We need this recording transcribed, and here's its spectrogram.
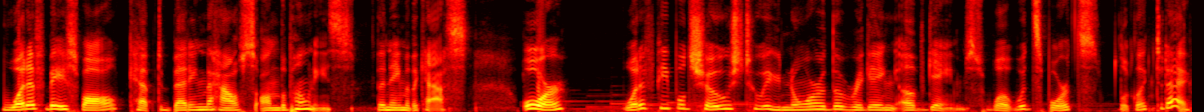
What if baseball kept betting the house on the ponies, the name of the cast? Or what if people chose to ignore the rigging of games? What would sports look like today?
